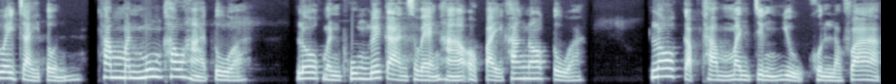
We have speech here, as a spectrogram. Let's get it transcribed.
ด้วยใจตนทำมันมุ่งเข้าหาตัว โลกมันพุ่งด้วยการแสวงหาออกไปข้างนอกตัว โลกกับธรรมมันจึงอยู่คนละฟาก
